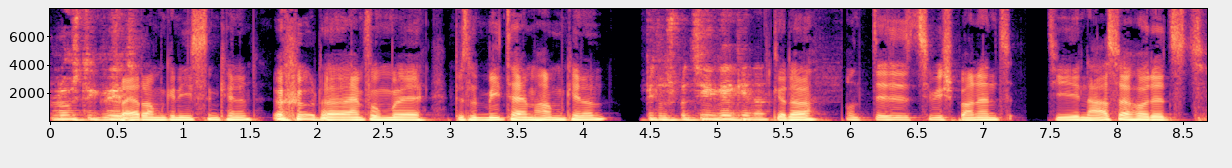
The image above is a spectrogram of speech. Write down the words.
lustig wird. Freiraum genießen können oder einfach mal ein bisschen Me-Time haben können. Ein bisschen spazieren gehen können. Genau. Und das ist ziemlich spannend. Die NASA hat jetzt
